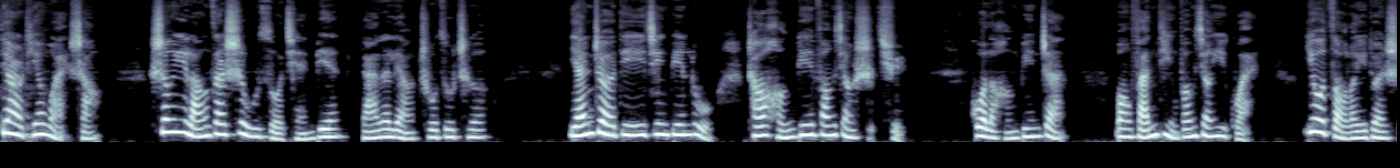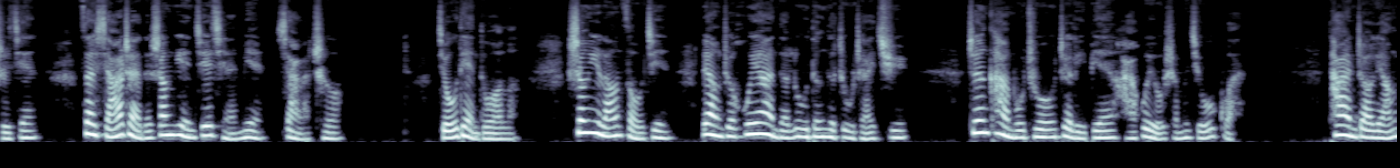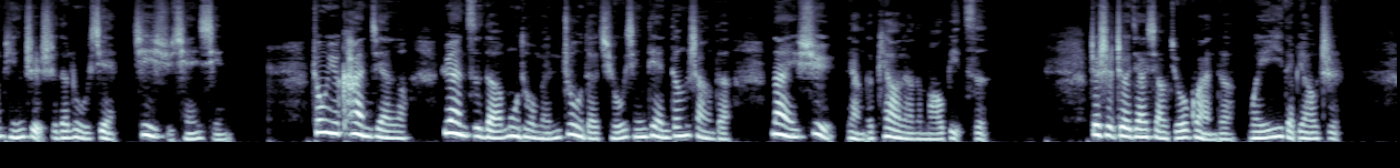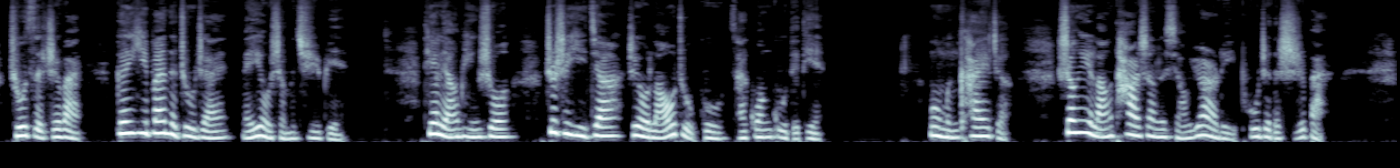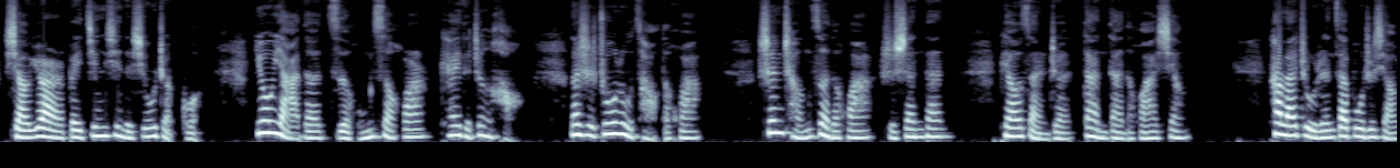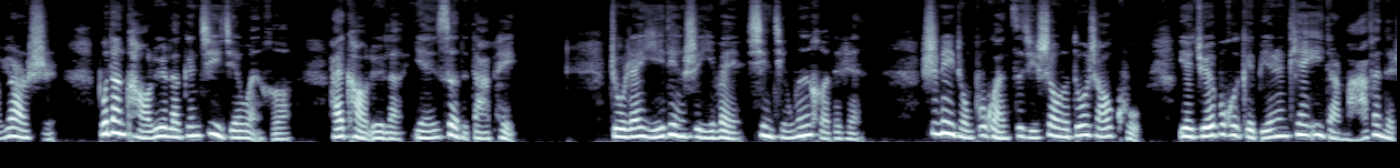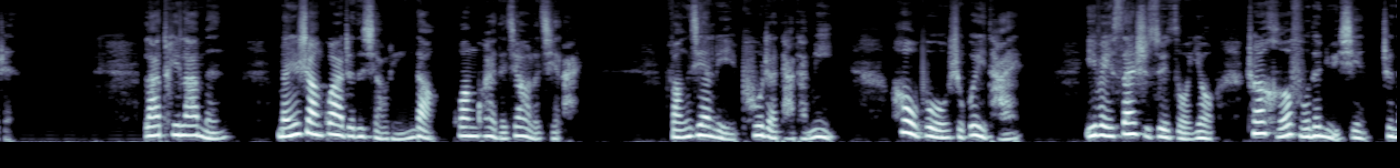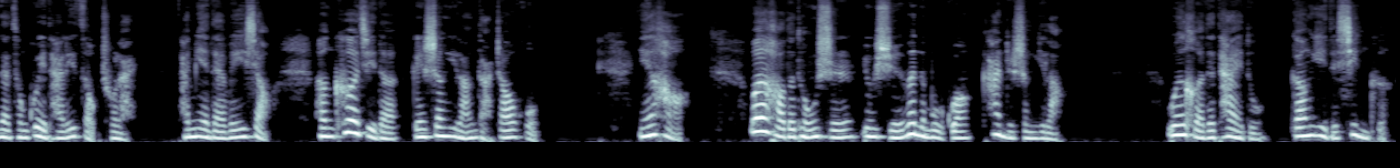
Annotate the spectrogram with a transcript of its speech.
第二天晚上，生一郎在事务所前边来了辆出租车，沿着第一京滨路朝横滨方向驶去。过了横滨站，往反町方向一拐，又走了一段时间，在狭窄的商店街前面下了车。九点多了，生一郎走进亮着灰暗的路灯的住宅区，真看不出这里边还会有什么酒馆。他按照梁平指示的路线继续前行，终于看见了院子的木头门柱的球形电灯上的“奈绪”两个漂亮的毛笔字。这是这家小酒馆的唯一的标志，除此之外，跟一般的住宅没有什么区别。听梁平说，这是一家只有老主顾才光顾的店。木门开着，生意郎踏上了小院里铺着的石板。小院儿被精心的修整过，优雅的紫红色花开得正好，那是朱露草的花；深橙色的花是山丹，飘散着淡淡的花香。看来主人在布置小院时，不但考虑了跟季节吻合，还考虑了颜色的搭配。主人一定是一位性情温和的人，是那种不管自己受了多少苦，也绝不会给别人添一点麻烦的人。拉推拉门，门上挂着的小铃铛欢快地叫了起来。房间里铺着榻榻米，后部是柜台。一位三十岁左右、穿和服的女性正在从柜台里走出来，她面带微笑，很客气地跟生意郎打招呼：“您好。”问好的同时，用询问的目光看着生意郎。温和的态度，刚毅的性格，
